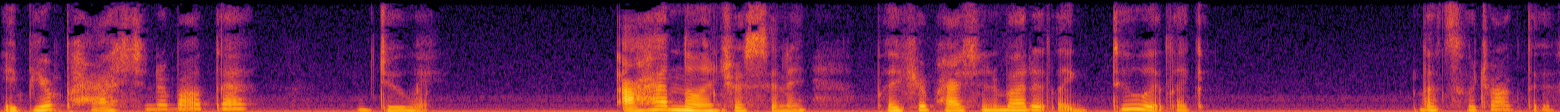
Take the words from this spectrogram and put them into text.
If you're passionate about that, do it. I have no interest in it, but if you're passionate about it, like do it. Like that's so attractive.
